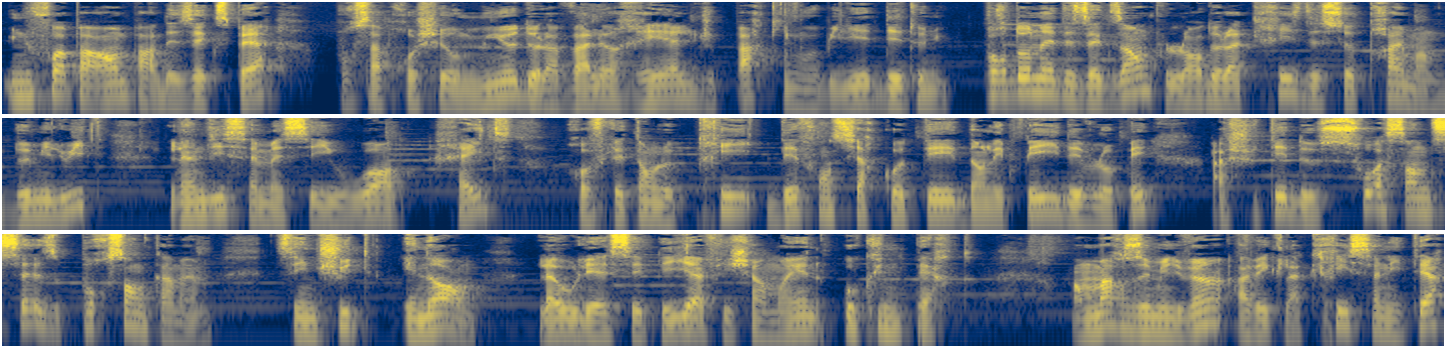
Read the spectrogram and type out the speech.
une fois par an par des experts pour s'approcher au mieux de la valeur réelle du parc immobilier détenu. Pour donner des exemples, lors de la crise des subprimes en 2008, l'indice MSCI World Rates reflétant le prix des foncières cotées dans les pays développés, a chuté de 76% quand même. C'est une chute énorme, là où les SCPI affichaient en moyenne aucune perte. En mars 2020, avec la crise sanitaire,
